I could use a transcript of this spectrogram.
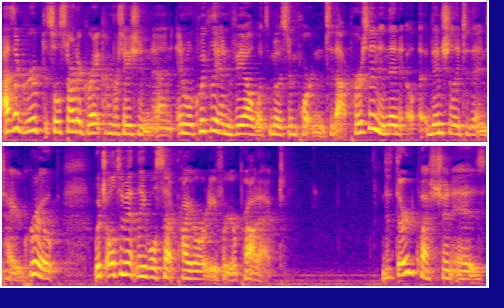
As a group, this will start a great conversation and, and will quickly unveil what's most important to that person and then eventually to the entire group, which ultimately will set priority for your product. The third question is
